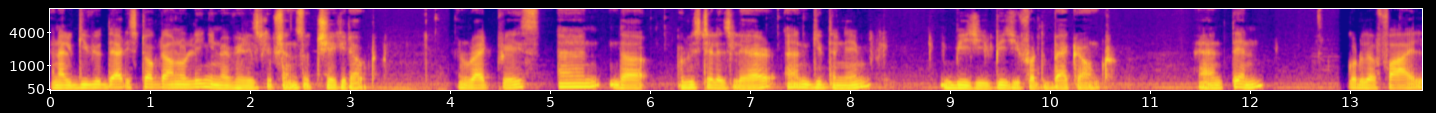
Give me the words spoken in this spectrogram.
and I'll give you that stock download link in my video description. So check it out. Right press and the rasterize layer and give the name BG BG for the background and then go to the file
